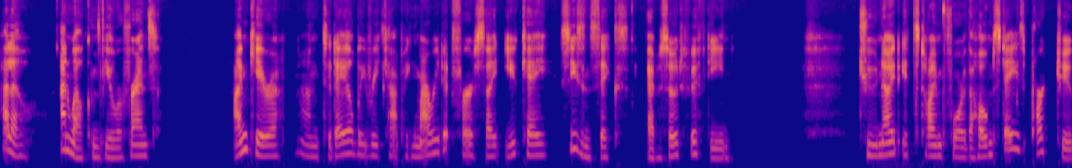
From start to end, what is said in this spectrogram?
Hello, and welcome, viewer friends. I'm Kira, and today I'll be recapping Married at First Sight UK Season 6, Episode 15. Tonight it's time for the Homestays Part 2,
